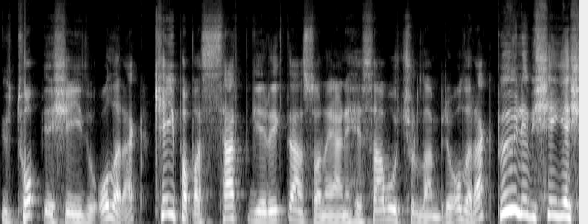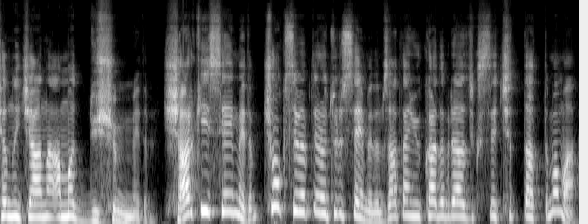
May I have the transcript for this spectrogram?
Ütopya şehidi olarak K-pop'a sert girdikten sonra yani hesabı uçurulan biri olarak böyle bir şey yaşanacağını ama düşünmedim. Şarkıyı sevmedim. Çok sebepten ötürü sevmedim. Zaten yukarıda birazcık size çıtlattım ama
